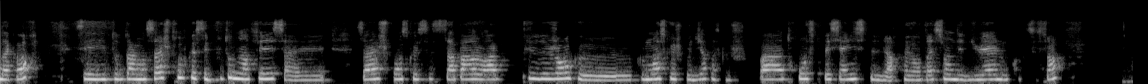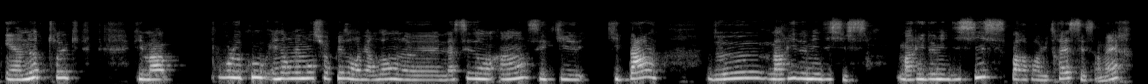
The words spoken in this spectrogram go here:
d'accord. C'est totalement ça. Je trouve que c'est plutôt bien fait. Ça, je pense que ça, parlera plus de gens que, moi, ce que je peux dire, parce que je suis pas trop spécialiste de la représentation des duels ou quoi que ce soit. Et un autre truc qui m'a, pour le coup, énormément surprise en regardant la saison 1, c'est qu'il parle de Marie de Médicis. Marie de Médicis, par rapport à Lutresse, c'est sa mère.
